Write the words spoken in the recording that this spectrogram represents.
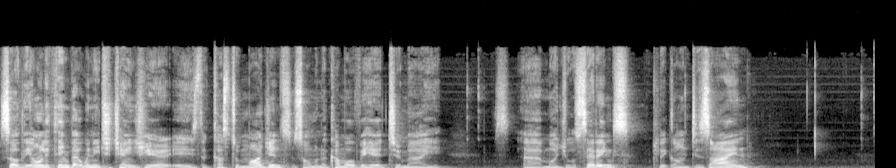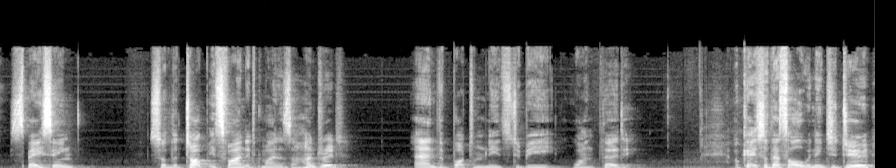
So the only thing that we need to change here is the custom margins. So I'm going to come over here to my uh, module settings, click on design, spacing, so the top is fine at minus 100 and the bottom needs to be 130. Okay, so that's all we need to do.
